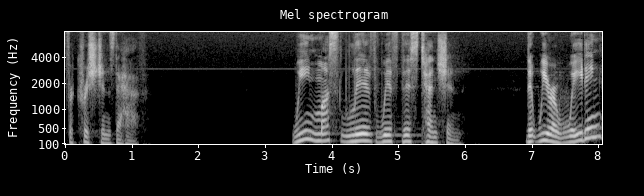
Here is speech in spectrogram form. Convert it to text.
for Christians to have. We must live with this tension that we are waiting,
